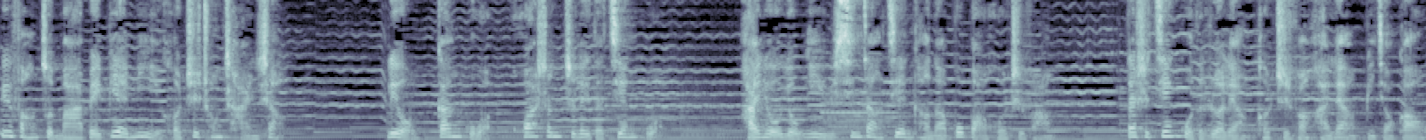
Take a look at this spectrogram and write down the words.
预防准妈被便秘和痔疮缠上。六、干果、花生之类的坚果，含有有益于心脏健康的不饱和脂肪，但是坚果的热量和脂肪含量比较高，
